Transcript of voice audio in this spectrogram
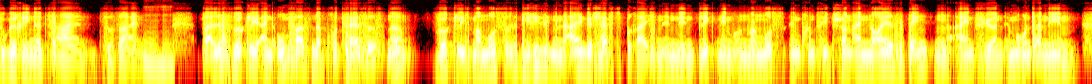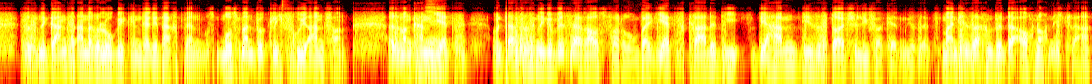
zu geringe Zahlen zu sein, mhm. weil es wirklich ein umfassender Prozess ist. Ne? Wirklich, man muss die Risiken in allen Geschäftsbereichen in den Blick nehmen und man muss im Prinzip schon ein neues Denken einführen im Unternehmen. Es ist eine ganz andere Logik, in der gedacht werden muss. Muss man wirklich früh anfangen. Also man kann ja. jetzt, und das ist eine gewisse Herausforderung, weil jetzt gerade die, wir haben dieses deutsche Lieferkettengesetz. Manche Sachen sind da auch noch nicht klar.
